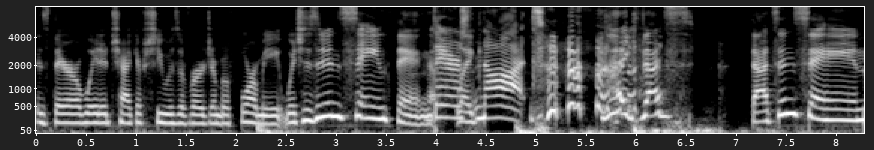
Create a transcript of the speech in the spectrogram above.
is there a way to check if she was a virgin before me? Which is an insane thing. There's like, not. like, that's, that's insane.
